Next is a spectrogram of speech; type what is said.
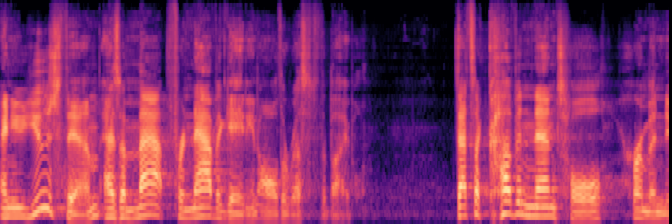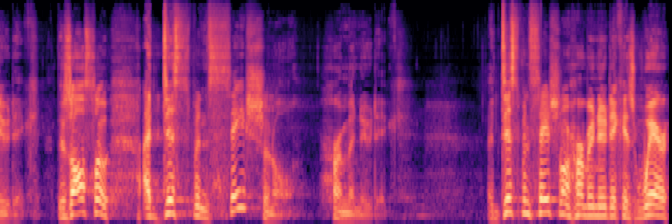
and you use them as a map for navigating all the rest of the Bible. That's a covenantal hermeneutic. There's also a dispensational hermeneutic. A dispensational hermeneutic is where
